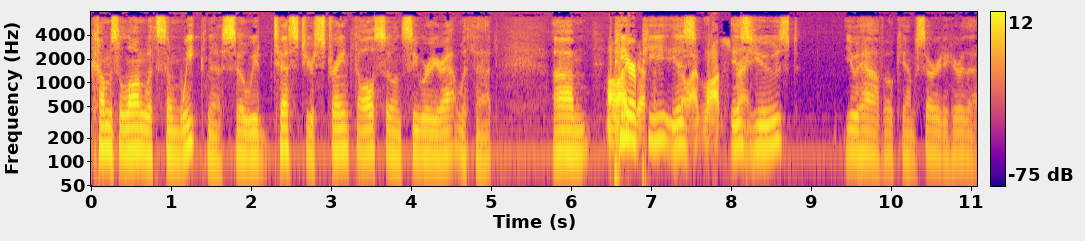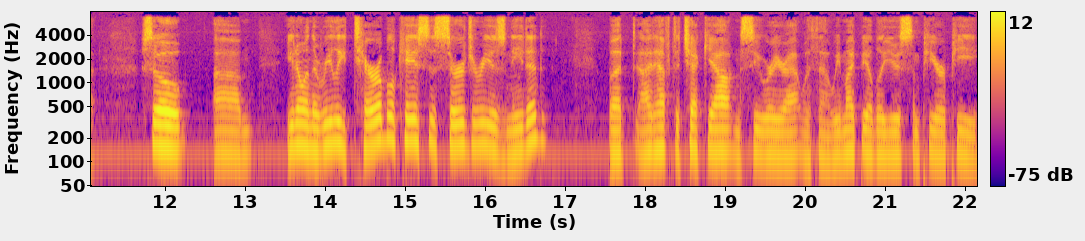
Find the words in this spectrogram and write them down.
comes along with some weakness. So we'd test your strength also and see where you're at with that. Um, Oh, PRP is lost is used. You have okay. I'm sorry to hear that. So um, you know, in the really terrible cases, surgery is needed. But I'd have to check you out and see where you're at with that. We might be able to use some PRP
